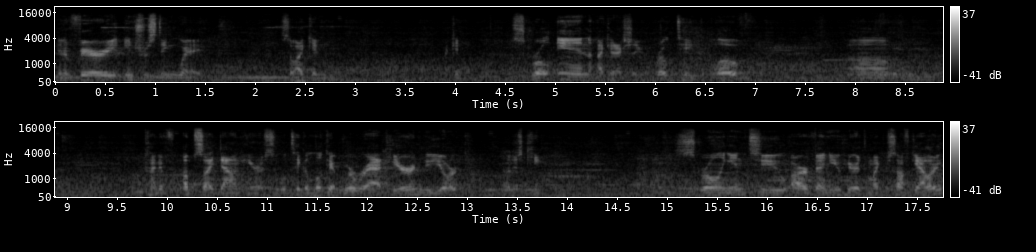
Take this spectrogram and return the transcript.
in a very interesting way. So I can I can scroll in, I can actually rotate the globe. Um, kind of upside down here, so we'll take a look at where we're at here in New York. I'll just keep scrolling into our venue here at the Microsoft Gallery.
